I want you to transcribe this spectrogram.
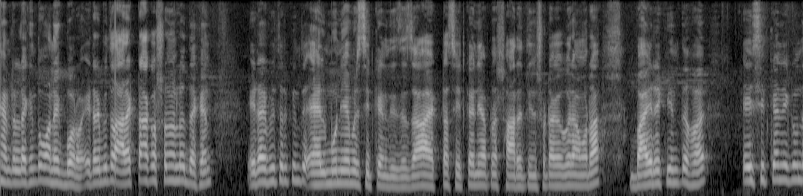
হ্যান্ডেলটা কিন্তু অনেক বড়। এটার ভিতরে আরেকটা আকর্ষণ হলো দেখেন, এটার ভিতরে কিন্তু অ্যালুমিনিয়ামের সিটকানি দিয়েছে। যা একটা সিটকানি আপনার সাড়ে তিনশো টাকা করে আমরা বাইরে কিনতে হয়। এই সিটকানি কিন্তু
